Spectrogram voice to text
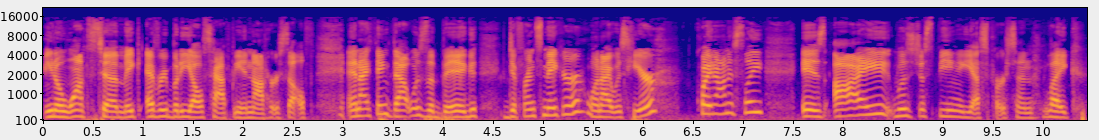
you know, wants to make everybody else happy and not herself. And I think that was the big difference maker when I was here, quite honestly, is I was just being a yes person. Like,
